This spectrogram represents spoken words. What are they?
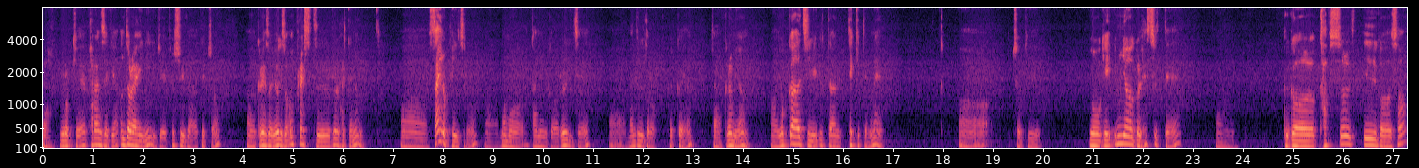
자, 이렇게 파란색의 언더라인이 이제 표시가 됐죠. 어, 그래서 여기서 onpressed를 할 때는 어, 사인업 페이지로 어, 넘어가는 거를 이제 어, 만들도록 할 거예요. 자, 그러면 어, 요까지 일단 됐기 때문에 어, 저기 요게 입력을 했을 때 어, 그거 값을 읽어서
